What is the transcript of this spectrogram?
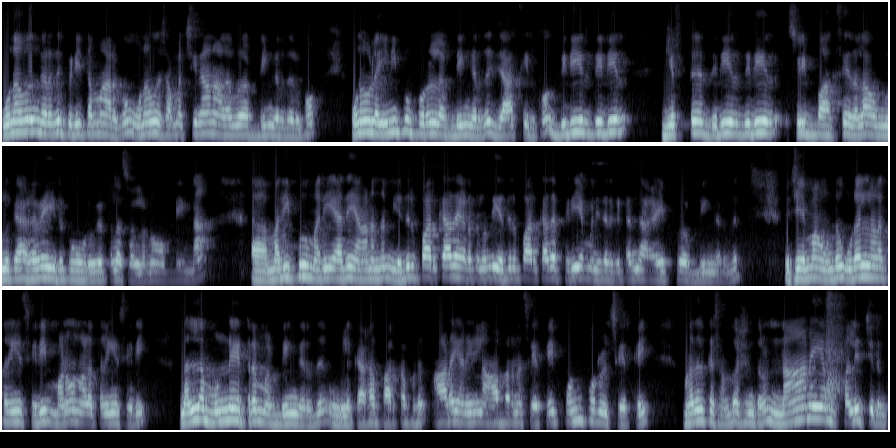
உணவுங்கிறது பிடித்தமா இருக்கும். உணவு சமச்சீரான அளவு அப்படிங்கிறது இருக்கும். உணவுல இனிப்பு பொருள் அப்படிங்கிறது ஜாஸ்தி இருக்கும். திடீர் திடீர் கிஃப்ட்டு திடீர் திடீர் ஸ்வீட் பாக்ஸ் இதெல்லாம் உங்களுக்காகவே இருக்கும் ஒரு விதத்தில் சொல்லணும் அப்படின்னா மதிப்பு மரியாதை ஆனந்தம் எதிர்பார்க்காத இடத்துல இருந்து எதிர்பார்க்காத பெரிய மனிதர்கிட்ட இருந்து அழைப்பு அப்படிங்கிறது நிச்சயமா உண்டு. உடல் நலத்திலையும் சரி மனோ நலத்திலையும் சரி நல்ல முன்னேற்றம் அப்படிங்கிறது உங்களுக்காக பார்க்கப்படும். ஆடை அணியில் ஆபரண சேர்க்கை பொன் பொருள் சேர்க்கை மனதிற்கு சந்தோஷம் தரும் நாணயம் பளிச்சிடும்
